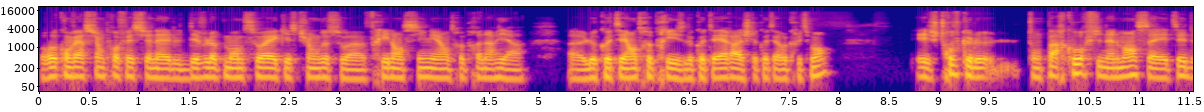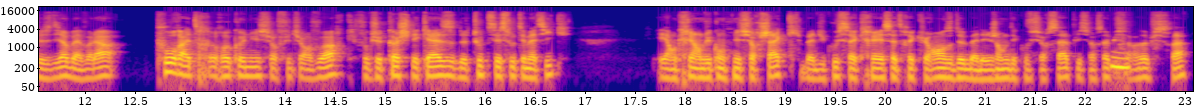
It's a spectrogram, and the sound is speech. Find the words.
Reconversion professionnelle, développement de soi et question de soi, freelancing et entrepreneuriat, euh, le côté entreprise, le côté RH, le côté recrutement. Et je trouve que le, ton parcours finalement, ça a été de se dire, ben voilà, pour être reconnu sur Future Work, il faut que je coche les cases de toutes ces sous-thématiques. Et en créant du contenu sur chaque, bah, du coup, ça crée cette récurrence de bah, les gens me découvrent sur ça, puis sur ça, puis mm. sur ça, puis sur ça.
